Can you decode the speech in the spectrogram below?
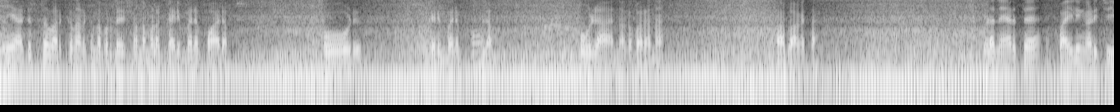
ഇനി അടുത്ത വർക്ക് നടക്കുന്ന പ്രദേശം നമ്മളെ കരിമ്പനപ്പാലം. തോട് കരിമ്പനപ്പാലം പുഴ എന്നൊക്കെ പറയുന്ന ആ ഭാഗത്താണ്. ഇവിടെ നേരത്തെ പൈലിംഗ് അടിച്ച് ഈ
